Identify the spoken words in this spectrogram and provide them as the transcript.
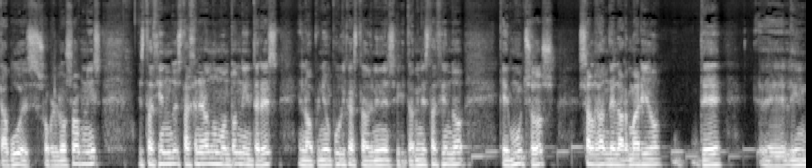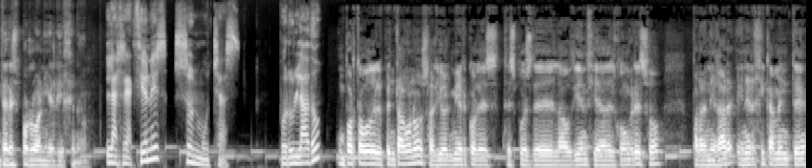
tabúes sobre los ovnis está, haciendo, está generando un montón de interés en la opinión pública estadounidense y también está haciendo que muchos salgan del armario del de, eh, interés por lo alienígena. Las reacciones son muchas. Por un lado, un portavoz del Pentágono salió el miércoles después de la audiencia del Congreso para negar enérgicamente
